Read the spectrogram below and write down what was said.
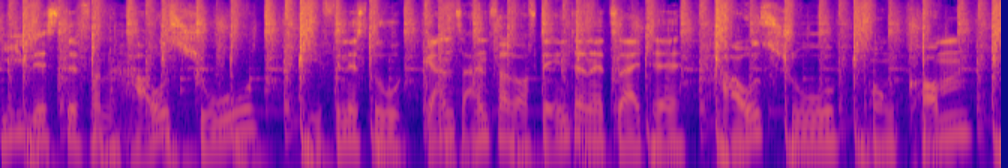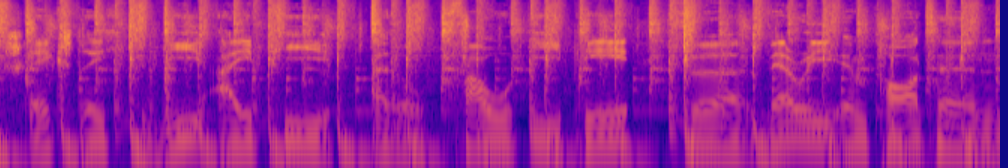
VIP-Liste von Hausschuh? Die findest du ganz einfach auf der Internetseite hausschuh.com-VIP, also V-I-P für Very Important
